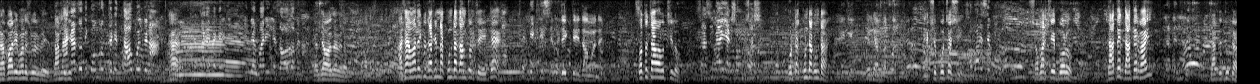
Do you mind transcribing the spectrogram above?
ব্যাপারী মানুষ করবে দাম টাকা যদি কম রোগ থাকে তাও কইবে না। হ্যাঁ। ব্যাপারী এলে যাওয়া যাবে না। যাওয়া যাবে না। আচ্ছা আমাদের একটু দেখেন না কোনটা দাম চলছে এটা দেখতেছে দেখতে দাম নাই কত চাওয়া হচ্ছিল? ভাই একশো পঁচাশি। ওটা কোনটা কোনটা? একশো পঁচাশি। সবার এসে বড়। সবার চেয়ে বড়। দাঁতের দাঁতের ভাই? দাঁতের দুটা।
